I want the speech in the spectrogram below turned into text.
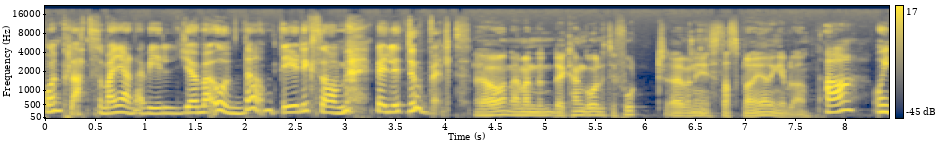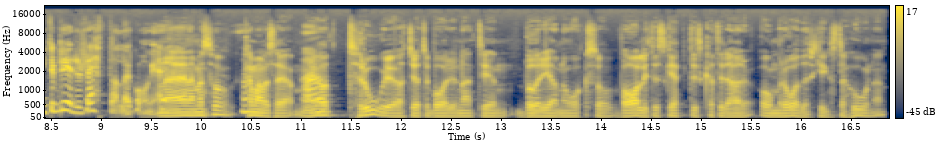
på en plats som man gärna vill gömma undan. Det är liksom väldigt dubbelt. Ja, nej, men det kan gå lite fort även i stadsplanering ibland. Ja, och inte blir det rätt alla gånger. Nej, nej men så kan man väl säga. Men Ja. jag tror ju att göteborgarna till en början också var lite skeptiska till det här området kring stationen.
